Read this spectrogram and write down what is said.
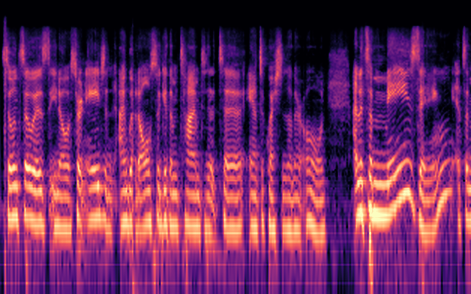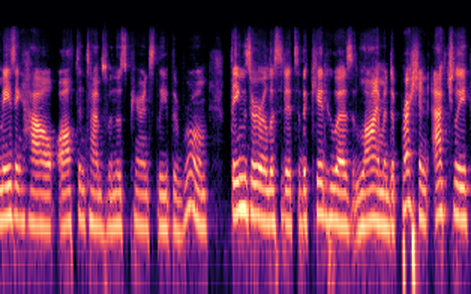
so and so is you know a certain age and i'm going to also give them time to, to answer questions on their own. And it's amazing it's amazing how oftentimes when those parents leave the room things are elicited. So the kid who has lyme and depression actually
